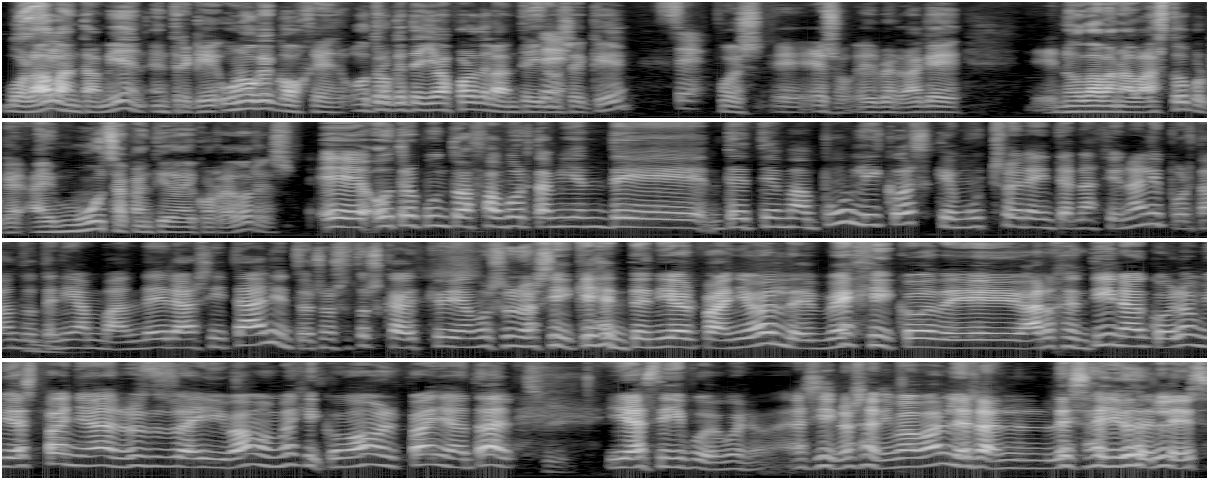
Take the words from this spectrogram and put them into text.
volaban también. Entre que uno que coges, otro que te llevas por delante y no sé qué, pues eh, eso, es verdad que eh, no daban abasto porque hay mucha cantidad de corredores. Eh, otro punto a favor también de, tema público es que mucho era internacional y por tanto mm. tenían banderas y tal, y entonces nosotros cada vez que veíamos uno así que entendía español, de México, de Argentina, Colombia, España, nosotros ahí, vamos México, vamos España, tal. Y así, pues bueno, así nos animaban, les, les, les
